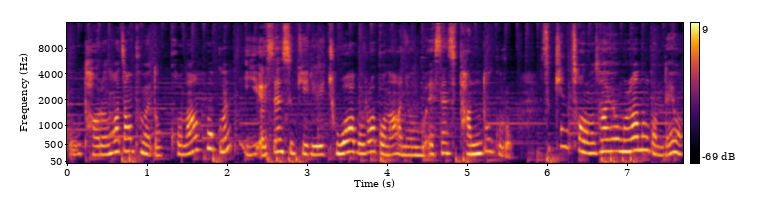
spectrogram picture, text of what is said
뭐 다른 화장품에 넣거나 혹은 이 에센스끼리 조합을 하거나 아니면 뭐 에센스 단독으로 스킨처럼 사용을 하는 건데요.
